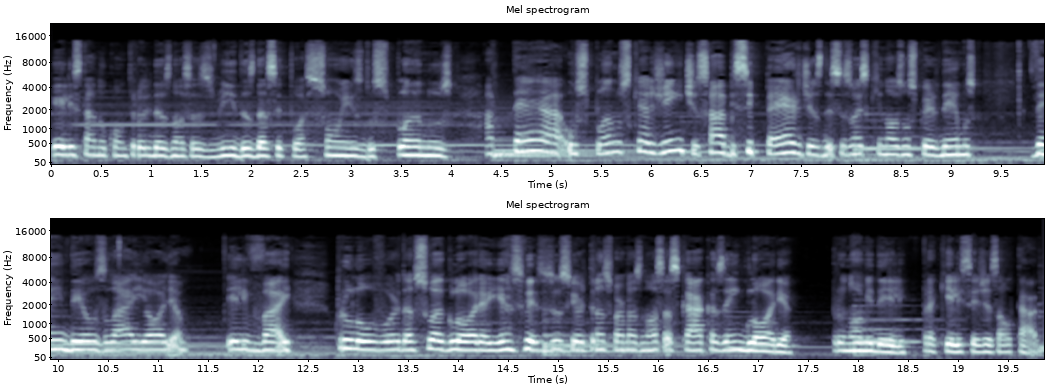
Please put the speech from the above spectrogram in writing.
Ele está no controle das nossas vidas, das situações, dos planos, até os planos que a gente, sabe, se perde, as decisões que nós nos perdemos. Vem Deus lá e olha, Ele vai para o louvor da sua glória e às vezes o Senhor transforma as nossas cacas em glória. para o nome dele, para que ele seja exaltado.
